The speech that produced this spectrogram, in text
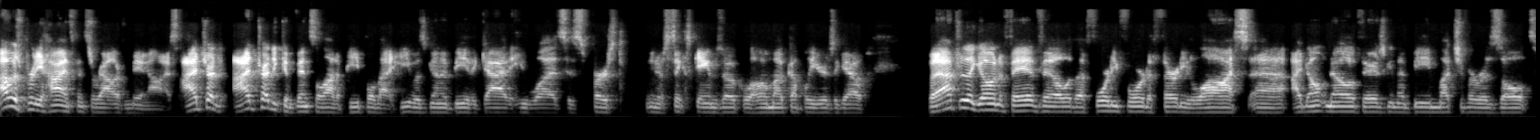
I was pretty high on Spencer Rattler, from being honest. I tried I tried to convince a lot of people that he was going to be the guy that he was his first you know six games Oklahoma a couple years ago. But after they go into Fayetteville with a 44 to 30 loss, uh, I don't know if there's going to be much of a result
